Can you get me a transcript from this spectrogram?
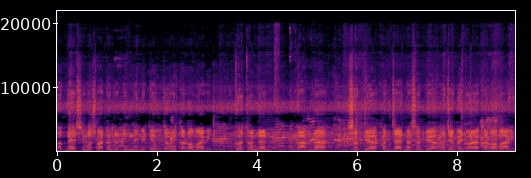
અગ્નેસીમો સ્વાતંત્ર્ય દિન નિમિત્તે ઉજવણી કરવામાં આવી. ધ્વજવંદન ગામના સભ્ય, પંચાયતના સભ્ય અજયભાઈ દ્વારા કરવામાં આવી.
